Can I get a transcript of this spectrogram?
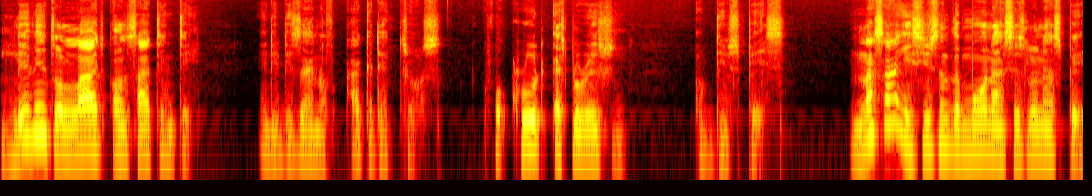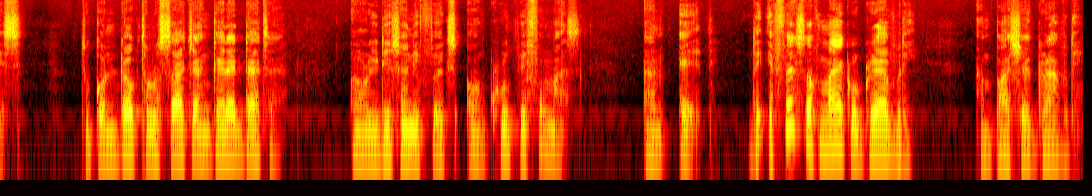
leading to large uncertainty in the design of architectures for crewed exploration of deep space. NASA is using the Moon and cislunar space to conduct research and gather data on radiation effects on crew performance and Earth, the effects of microgravity and partial gravity.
